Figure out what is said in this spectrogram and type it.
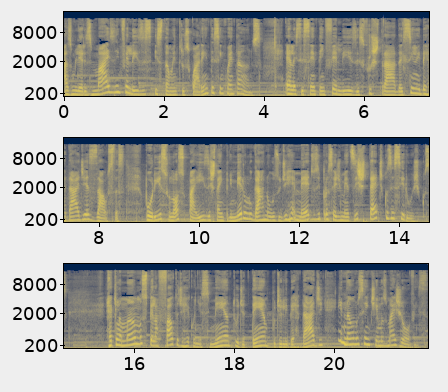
as mulheres mais infelizes estão entre os 40 e 50 anos. Elas se sentem felizes, frustradas, sem liberdade e exaustas. Por isso, nosso país está em primeiro lugar no uso de remédios e procedimentos estéticos e cirúrgicos. Reclamamos pela falta de reconhecimento, de tempo, de liberdade e não nos sentimos mais jovens.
